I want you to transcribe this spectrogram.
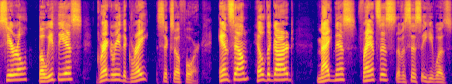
Cyril, Boethius, Gregory the Great, 604. Anselm, Hildegard, Magnus, Francis of Assisi, he was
